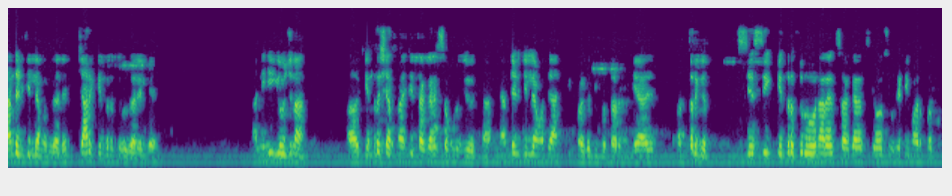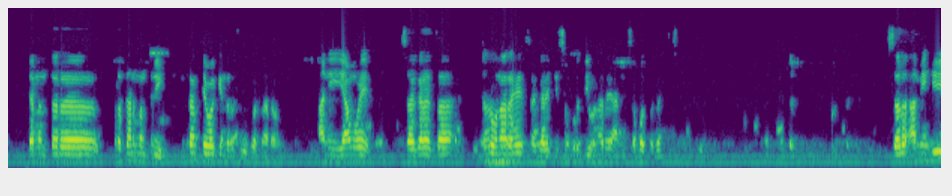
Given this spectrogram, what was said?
नांदेड जिल्ह्यामध्ये झाले. चार केंद्र सुरू झालेले आहेत. आणि ही योजना केंद्र शासनाची सहकारी समृद्धी योजना आणि नांदेड जिल्ह्यामध्ये आणखी प्रगती प्रसारण या अंतर्गत सीएससी केंद्र सुरू होणार आहेत. सहकार सेवा सोसायटी मार्फत. त्यानंतर प्रधानमंत्री किसान सेवा केंद्र सुरू करणार आहोत. आणि यामुळे सहकाराचा उद्धार होणार आहे सहकाराची समृद्धी होणार आहे आणि सभासदांची समृद्धी सर आम्ही ही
